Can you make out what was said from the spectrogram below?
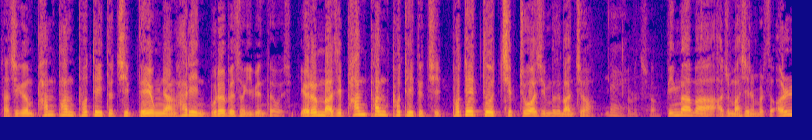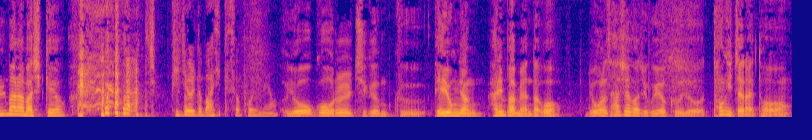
자, 지금 판판 포테이토 칩 대용량 할인 무료 배송 이벤트 하고 있습니다. 여름 맞이 판판 포테이토 칩. 포테이토 칩 좋아하시는 분들 많죠? 네. 그렇죠. 빅마마 아주 마시는 벌써 얼마나 맛있게요? 비주얼도 맛있어 보이네요. 요거를 지금 그 대용량 할인 판매한다고 요거는 사셔가지고요. 그 저 통 있잖아요, 통.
